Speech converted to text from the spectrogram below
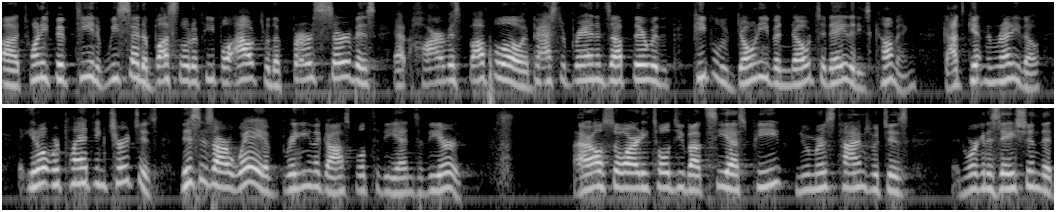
uh, 2015, if we send a busload of people out for the first service at Harvest Buffalo, and Pastor Brandon's up there with people who don't even know today that he's coming. God's getting them ready, though. You know what? We're planting churches. This is our way of bringing the gospel to the ends of the earth. I also already told you about CSP numerous times, which is an organization that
